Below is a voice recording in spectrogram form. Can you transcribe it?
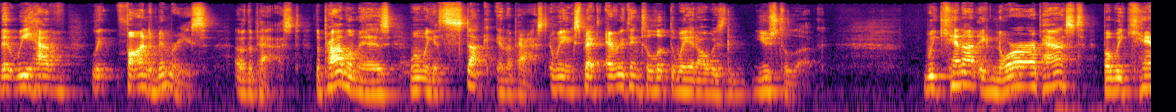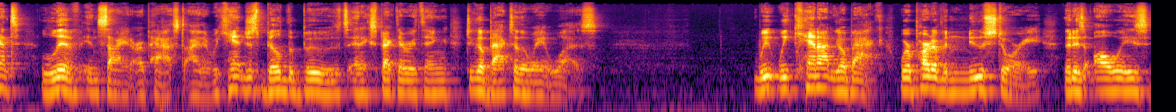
that we have like fond memories of the past. The problem is when we get stuck in the past and we expect everything to look the way it always used to look. We cannot ignore our past, but we can't live inside our past either. We can't just build the booths and expect everything to go back to the way it was. We, we cannot go back. We're part of a new story that is always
